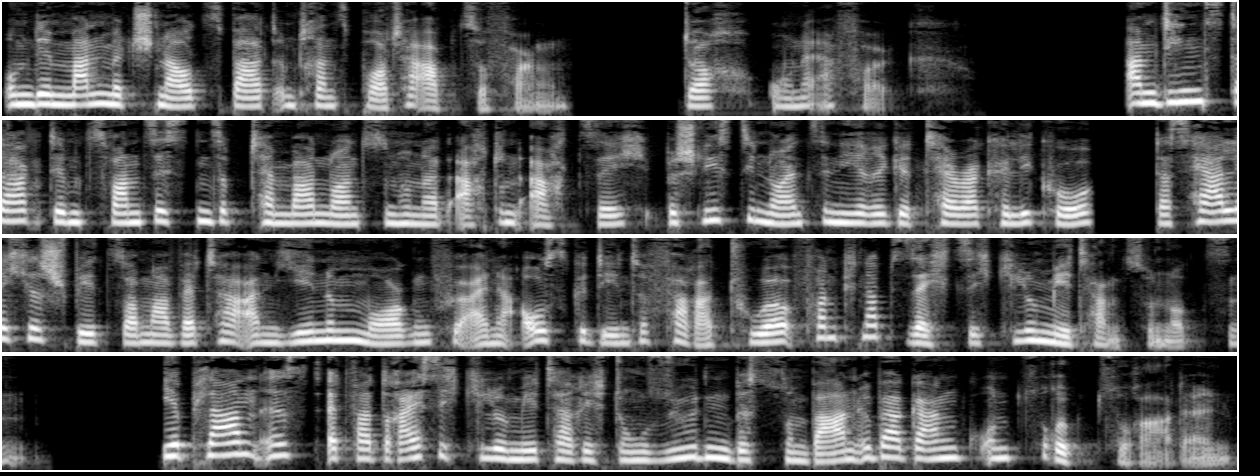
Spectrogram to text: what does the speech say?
um den Mann mit Schnauzbart im Transporter abzufangen. Doch ohne Erfolg. Am Dienstag, dem 20. September 1988, beschließt die 19-jährige Tara Calico, das herrliche Spätsommerwetter an jenem Morgen für eine ausgedehnte Fahrradtour von knapp 60 Kilometern zu nutzen. Ihr Plan ist, etwa 30 Kilometer Richtung Süden bis zum Bahnübergang und zurückzuradeln.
